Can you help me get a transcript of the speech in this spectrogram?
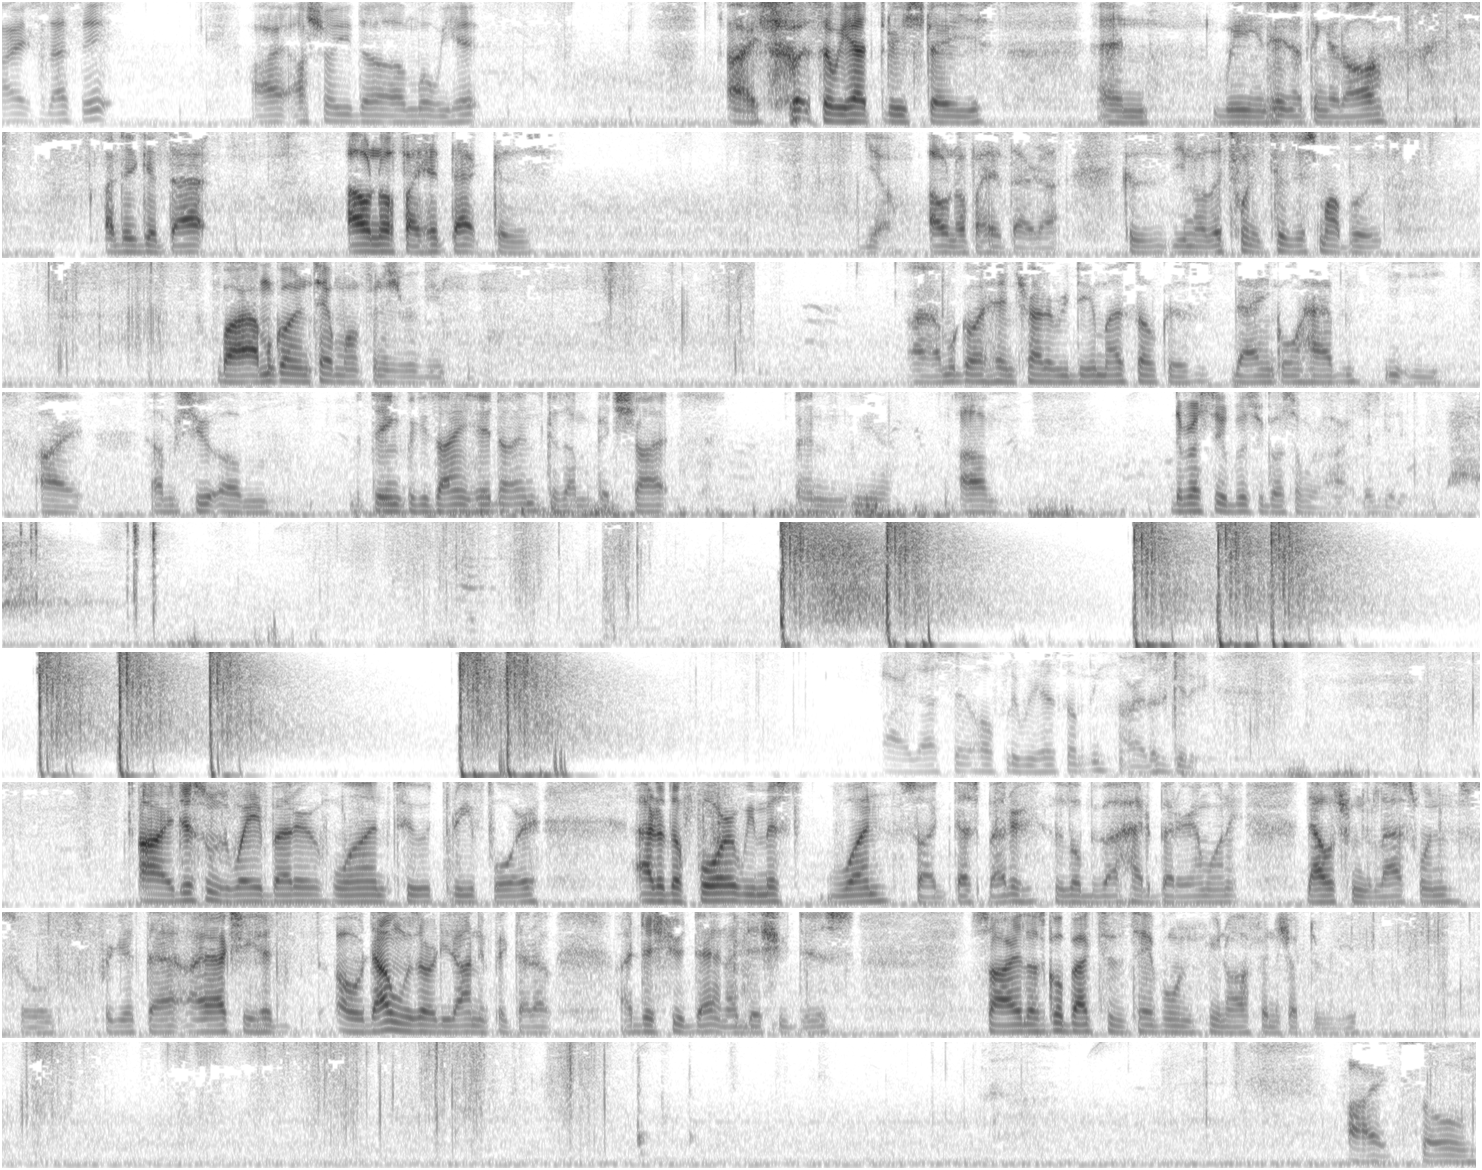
right so that's it. All right i'll show you the um, what we hit. All right so so we had three strays and we didn't hit nothing at all. I did get that. I don't know if i hit that because yeah i don't know if i hit that or not. Because you know the 22s are small bullets. But i'm gonna go ahead and take one finish review. All right i'm gonna go ahead and try to redeem myself because that ain't gonna happen. Mm -mm. All right, I'm shoot um the thing because I ain't hit nothing because I'm a good shot, and yeah, um, the rest of the boost will go somewhere. All right, let's get it. All right, that's it. Hopefully we hit something. All right, let's get it. All right, this one's way better. One, two, three, four. Out of the four, we missed one, so like, that's better. A little bit, I had a better M on it. That was from the last one, so forget that. I actually hit, oh, that one was already down and picked that up. I did shoot that and I did shoot this. Sorry, let's go back to the table and, you know, I'll finish up the review. All right, so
